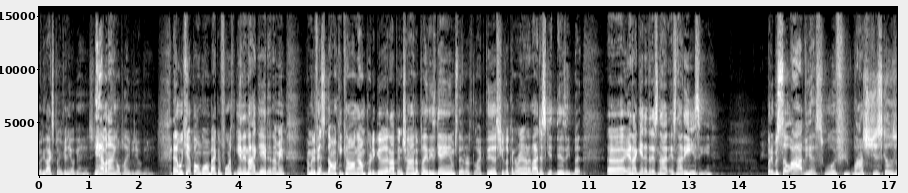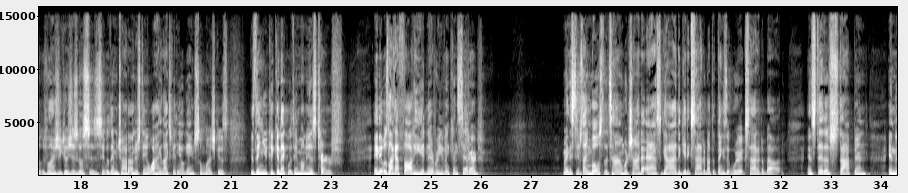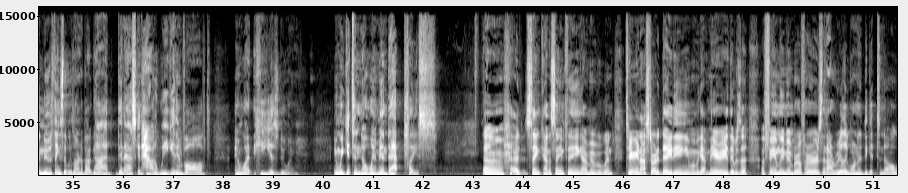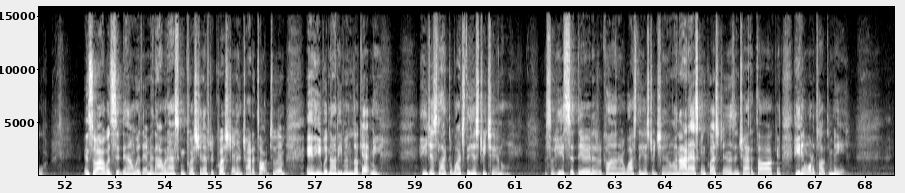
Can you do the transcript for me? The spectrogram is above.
but he likes playing video games. Yeah, but I ain't gonna play video games. And we kept on going back and forth again, and I get it. I mean, I mean, if it's Donkey Kong, I'm pretty good. I've been trying to play these games that are like this. You're looking around, and I just get dizzy. But uh, and I get it that it's not it's not easy. But it was so obvious. Well, if you, why don't you just go? Why don't you go, just go sit, sit with him and try to understand why he likes video games so much? Because then you could connect with him on his turf. And it was like I thought he had never even considered. I mean, it seems like most of the time we're trying to ask God to get excited about the things that we're excited about instead of stopping in the new things that we learn about God, then asking, how do we get involved in what He is doing? And we get to know Him in that place. Uh, same kind of same thing. I remember when Terry and I started dating, and when we got married, there was a, a family member of hers that I really wanted to get to know. And so I would sit down with him and I would ask him question after question and try to talk to him, and he would not even look at me. He just liked to watch the History Channel. So he'd sit there in his recliner and watch the History Channel, and I'd ask him questions and try to talk, and he didn't want to talk to me.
